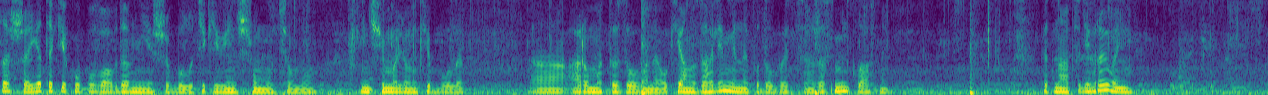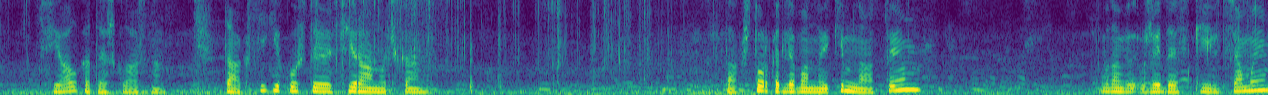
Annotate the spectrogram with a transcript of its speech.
Саша, я такі купував давніше, було тільки в іншому цьому. Інші малюнки були а, ароматизоване. Океан взагалі мені не подобається. Жасмін класний. 15 гривень. Фіалка теж класна. Так, скільки коштує фіраночка? Так, шторка для ванної кімнати. Вона вже йде з кільцями.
